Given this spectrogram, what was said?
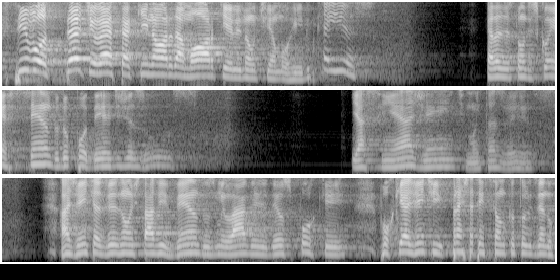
se você tivesse aqui na hora da morte, ele não tinha morrido. O que é isso? Elas estão desconhecendo do poder de Jesus. E assim é a gente, muitas vezes. A gente às vezes não está vivendo os milagres de Deus, por quê? Porque a gente, presta atenção no que eu estou dizendo,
